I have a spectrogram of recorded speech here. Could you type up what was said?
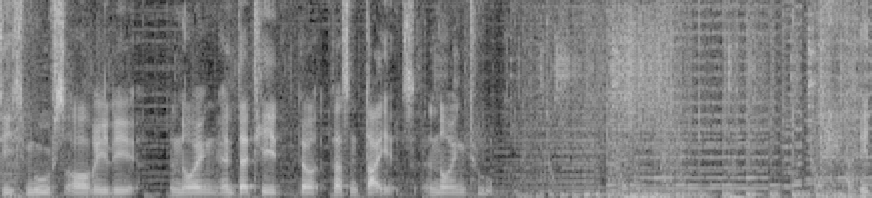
these moves are really annoying and that he do doesn't die is annoying too. I hate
